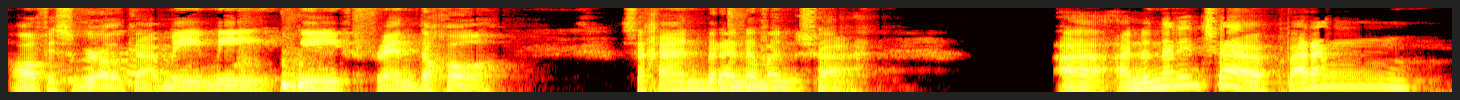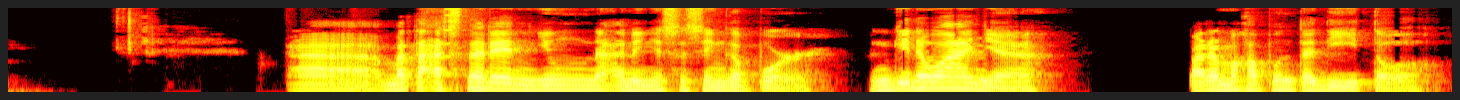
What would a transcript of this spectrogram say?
office girl ka. May, may, may friend ako, sa Canberra naman siya. Ah, ano na rin siya, parang ah, mataas na rin yung naano niya sa Singapore. Ang ginawa niya, para makapunta dito,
